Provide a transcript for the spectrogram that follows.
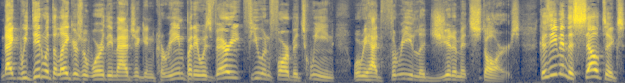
Like we did with the Lakers with Worthy, Magic, and Kareem, but it was very few and far between where we had three legitimate stars. Because even the Celtics,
